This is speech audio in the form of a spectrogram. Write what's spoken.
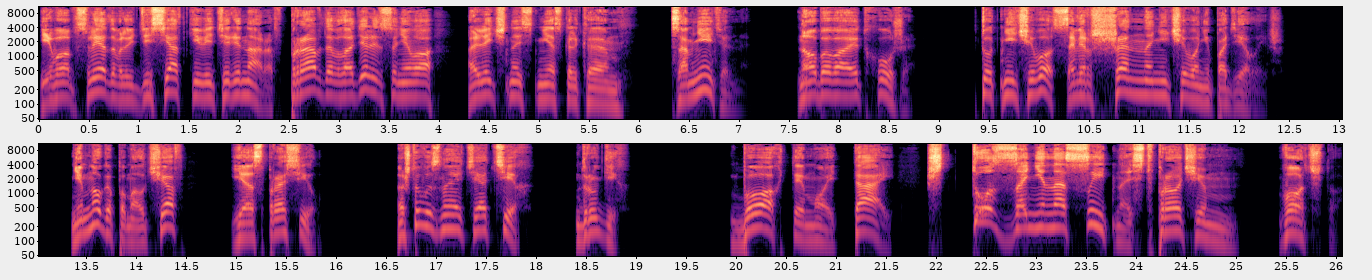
Его обследовали десятки ветеринаров. Правда, владелец у него личность несколько сомнительная, но бывает хуже. Тут ничего, совершенно ничего не поделаешь. Немного помолчав, я спросил, «А что вы знаете о тех, других?» «Бог ты мой, Тай! Что за ненасытность? Впрочем, вот что!»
